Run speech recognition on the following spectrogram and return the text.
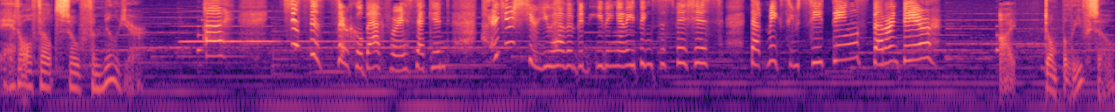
It all felt so familiar. Uh, just to circle back for a second, are you sure you haven't been eating anything suspicious that makes you see things that aren't there? I don't believe so.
